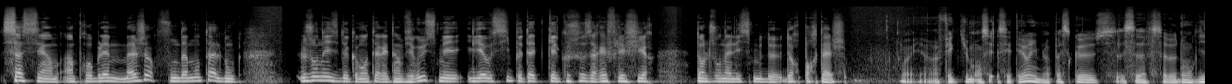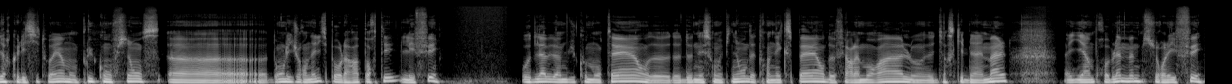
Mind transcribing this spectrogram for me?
Ça, c'est un, problème majeur, fondamental. Donc, le journalisme de commentaire est un virus, mais il y a aussi peut-être quelque chose à réfléchir dans le journalisme de, reportage. Oui, effectivement, c'est terrible parce que ça, veut donc dire que les citoyens n'ont plus confiance euh, dans les journalistes pour leur apporter les faits au-delà même du commentaire, de, donner son opinion, d'être un expert, de faire la morale, de dire ce qui est bien et mal, il y a un problème même sur les faits.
